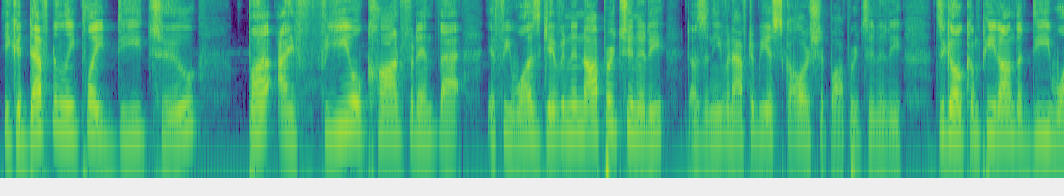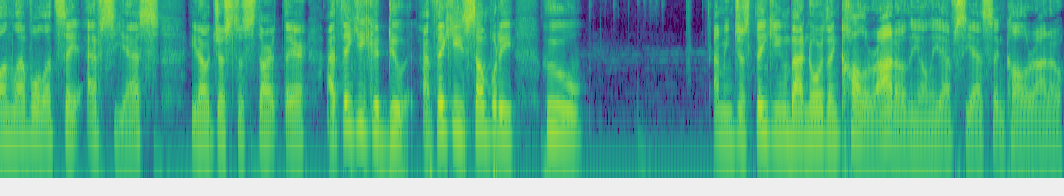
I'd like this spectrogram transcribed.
He could definitely play D2, but I feel confident that if he was given an opportunity, doesn't even have to be a scholarship opportunity, to go compete on the D1 level, let's say FCS, you know, just to start there, I think he could do it. I think he's somebody who I mean, just thinking about Northern Colorado, the only FCS in Colorado,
